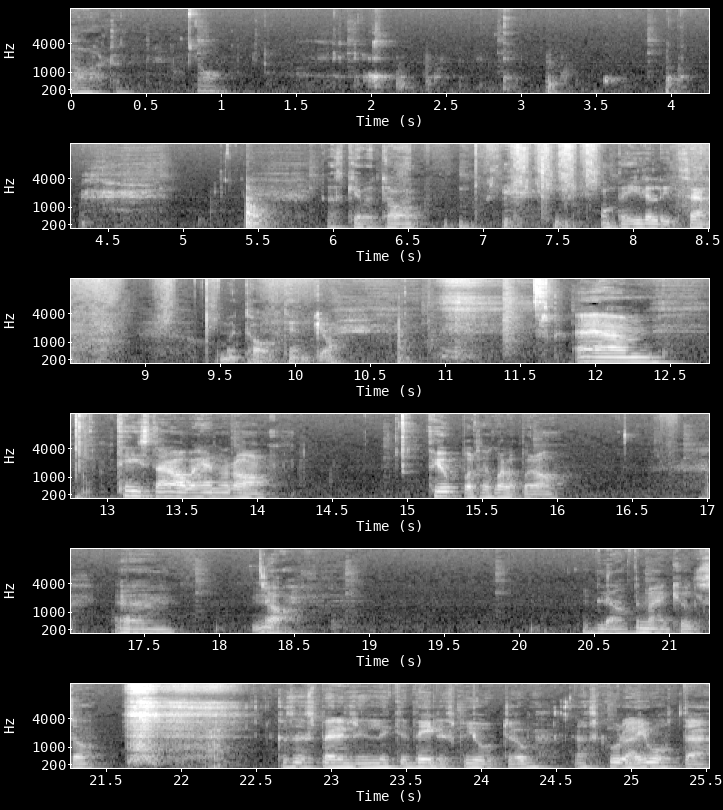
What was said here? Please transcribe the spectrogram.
Så ja. Jag ska väl ta och vila lite sen. Om ett tag tänker jag. Um, tisdag då, vad händer då? Fotboll ska jag kolla på idag. Um, ja. Det blir inte mer kul så. Jag ska spela in lite videos på Youtube. Jag skulle ha gjort det.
